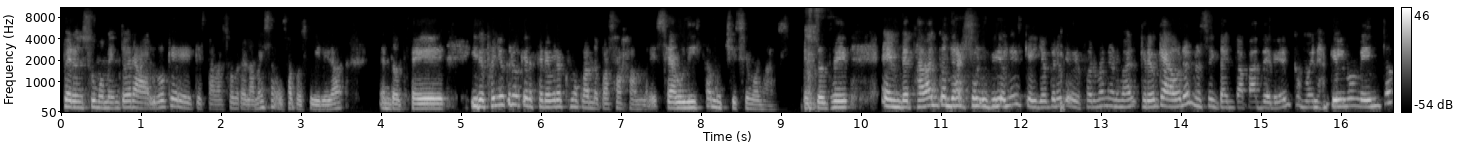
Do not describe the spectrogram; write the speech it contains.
pero en su momento era algo que, que, estaba sobre la mesa, esa posibilidad. Entonces, y después yo creo que el cerebro es como cuando pasas hambre, se agudiza muchísimo más. Entonces, empezaba a encontrar soluciones que yo creo que de forma normal, creo que ahora no soy tan capaz de ver como en aquel momento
